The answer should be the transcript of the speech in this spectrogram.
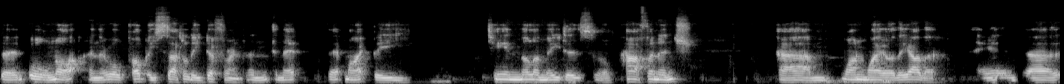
they're all not, and they're all probably subtly different, and, and that that might be ten millimeters or half an inch um, one way or the other, and uh,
